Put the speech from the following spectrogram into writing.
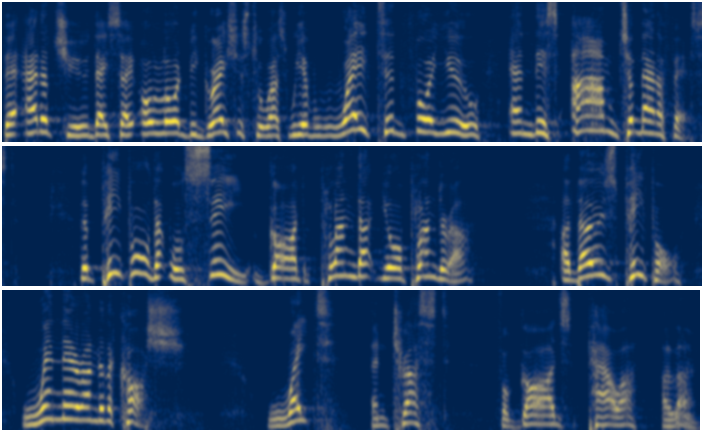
their attitude, they say, Oh Lord, be gracious to us. We have waited for you and this arm to manifest. The people that will see God plunder your plunderer are those people, when they're under the cosh, wait and trust for God's power alone.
